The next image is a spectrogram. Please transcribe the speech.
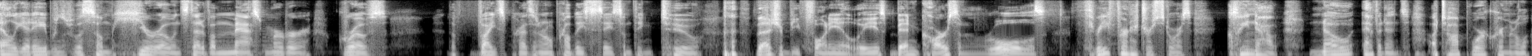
Elliott Abrams was some hero instead of a mass murderer. Gross. The vice president will probably say something too. that should be funny at least. Ben Carson rules. Three furniture stores cleaned out, no evidence. A top war criminal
